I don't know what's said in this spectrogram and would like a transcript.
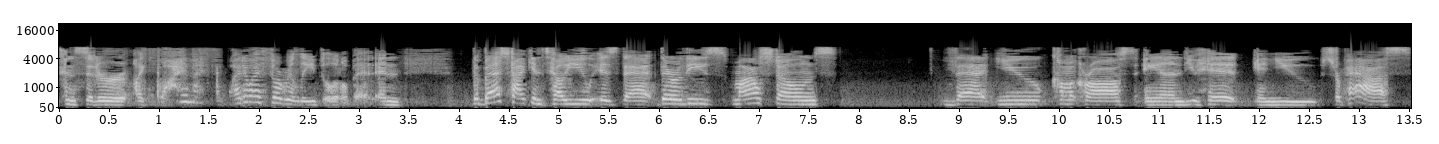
consider like, why am I, why do I feel relieved a little bit? And the best I can tell you is that there are these milestones that you come across and you hit and you surpass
